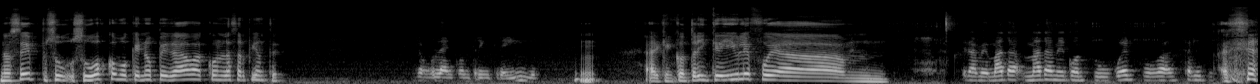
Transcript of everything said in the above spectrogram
No sé, su, su voz como que no pegaba con la serpiente. Yo la encontré increíble. Mm. Al que encontré increíble fue a... mm, Espérame, mata, mátame con tu cuerpo, Scarlett Johansson.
